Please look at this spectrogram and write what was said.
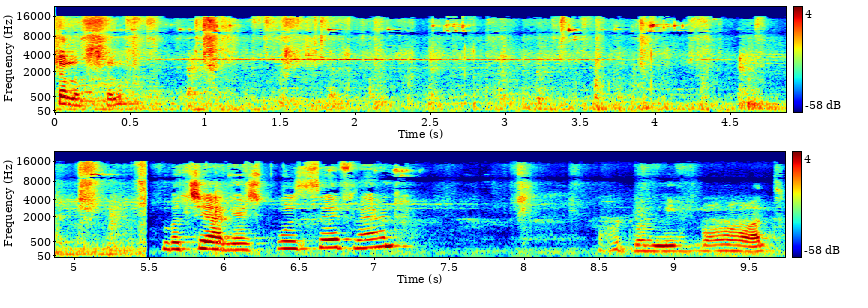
चलो चलो। बच्चे आ गए स्कूल से फ्रेंड बहुत गर्मी है, बहुत।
